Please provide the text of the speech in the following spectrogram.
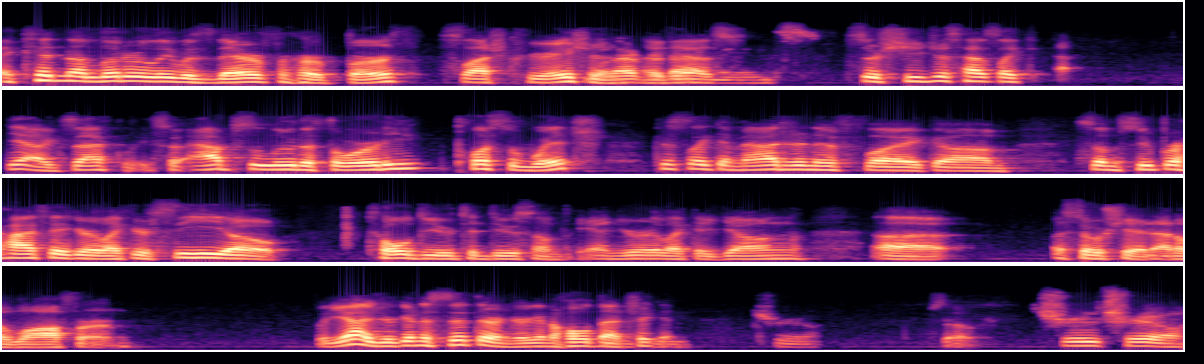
Echidna literally was there for her birth slash creation, Whatever I that guess. means. So she just has like yeah, exactly. So absolute authority plus a witch. Just like imagine if like um some super high figure like your CEO told you to do something and you're like a young uh associate at a law firm. But yeah, you're gonna sit there and you're gonna hold that chicken. True. So True, true.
